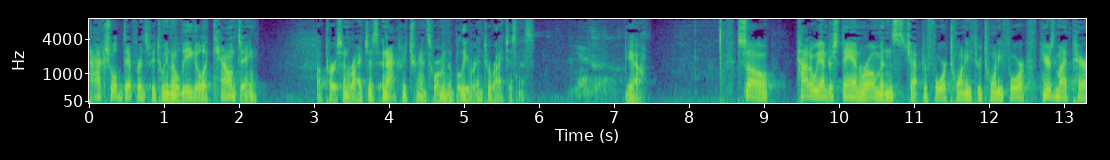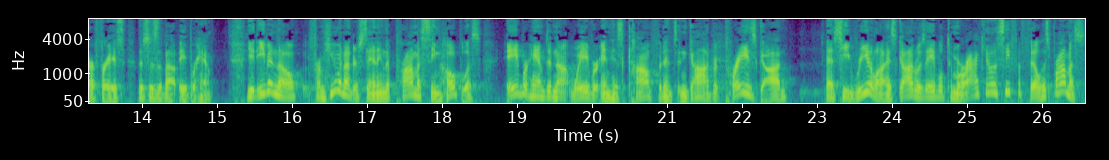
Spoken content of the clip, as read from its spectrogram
actual difference between the legal accounting a person righteous and actually transforming the believer into righteousness? Yes. Yeah. So, how do we understand Romans chapter 4, 20 through 24? Here's my paraphrase. This is about Abraham. Yet even though, from human understanding, the promise seemed hopeless, Abraham did not waver in his confidence in God, but praised God as he realized God was able to miraculously fulfill his promise.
